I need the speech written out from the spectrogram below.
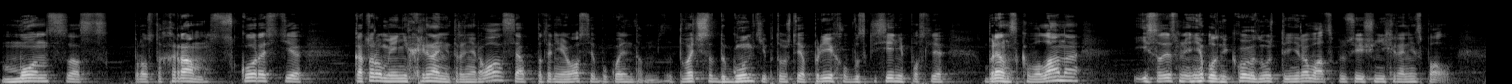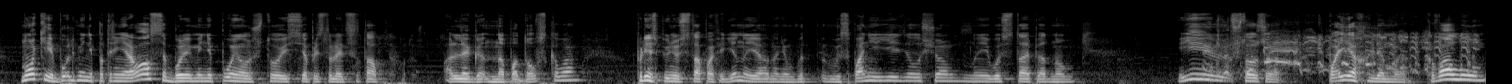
Монца, просто храм скорости, которому я ни хрена не тренировался, а потренировался буквально там за 2 часа до гонки, потому что я приехал в воскресенье после брянского лана, и, соответственно, у меня не было никакой возможности тренироваться, плюс я еще ни хрена не спал. Ну окей, более-менее потренировался, более-менее понял, что из себя представляет сетап Олега Нападовского. В принципе, у него сетап офигенный, я на нем в, в Испании ездил еще, на его сетапе одном. И что же, поехали мы квалу.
